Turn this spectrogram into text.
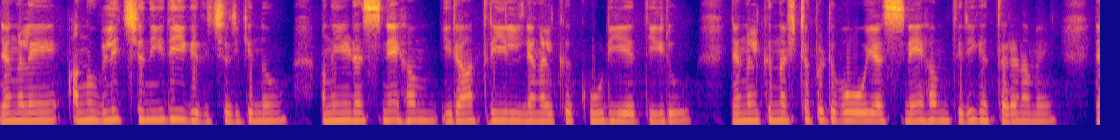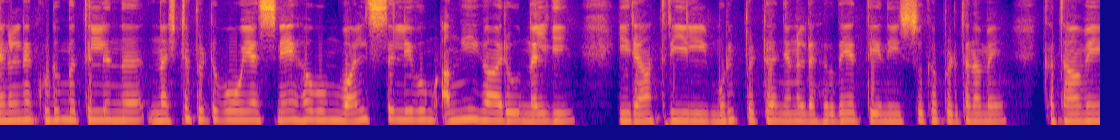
ഞങ്ങളെ അങ്ങ് വിളിച്ചു നീതീകരിച്ചിരിക്കുന്നു. അങ്ങയുടെ സ്നേഹം ഈ രാത്രിയിൽ ഞങ്ങൾക്ക് കൂടിയേ തീരൂ. ഞങ്ങൾക്ക് നഷ്ടപ്പെട്ടു പോയ സ്നേഹം തിരികെ തരണമേ. ഞങ്ങളുടെ കുടുംബത്തിൽ നിന്ന് നഷ്ടപ്പെട്ടു പോയ സ്നേഹവും വാത്സല്യവും അംഗീകാരവും നൽകി ഈ രാത്രിയിൽ മുറിപ്പെട്ട ഞങ്ങളുടെ ഹൃദയത്തെ നീ സുഖപ്പെടുത്തണമേ. കഥാവേ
